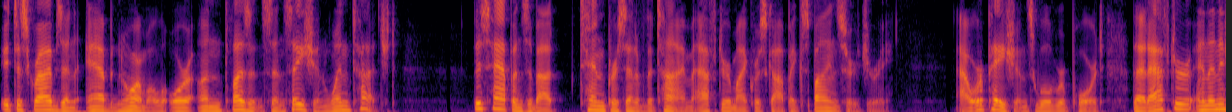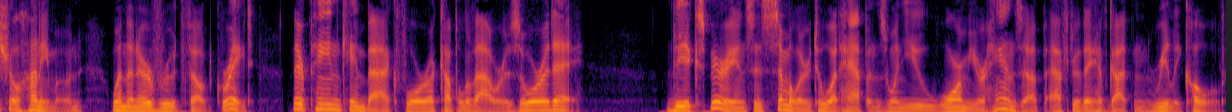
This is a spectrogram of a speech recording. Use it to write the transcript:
It describes an abnormal or unpleasant sensation when touched. This happens about 10% of the time after microscopic spine surgery. Our patients will report that after an initial honeymoon, when the nerve root felt great, their pain came back for a couple of hours or a day. The experience is similar to what happens when you warm your hands up after they have gotten really cold.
